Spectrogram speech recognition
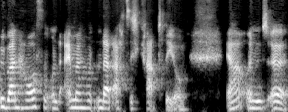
über den Haufen und einmal 180 Grad Drehung. Ja, und äh,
